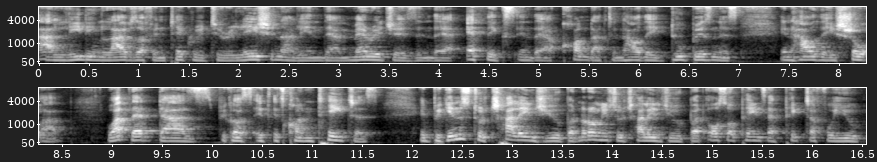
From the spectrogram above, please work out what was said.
are leading lives of integrity relationally in their marriages, in their ethics, in their conduct, in how they do business, in how they show up. What that does, because it, it's contagious, it begins to challenge you, but not only to challenge you, but also paints a picture for you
